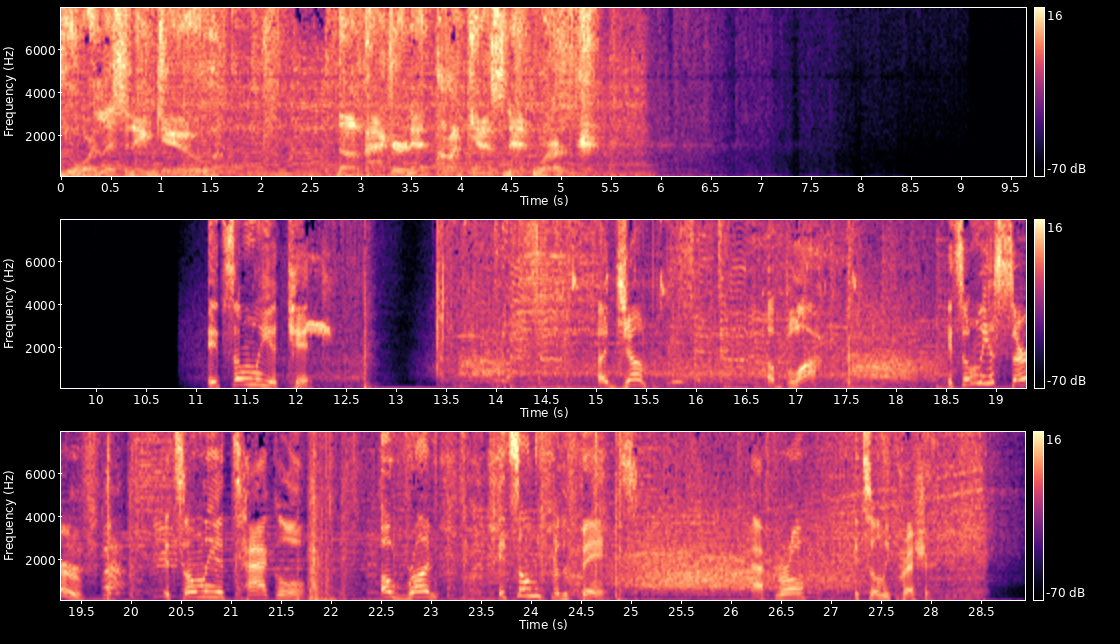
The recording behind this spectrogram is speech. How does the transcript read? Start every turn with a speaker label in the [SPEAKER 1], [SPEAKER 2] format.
[SPEAKER 1] You're listening to the Packernet Podcast Network.
[SPEAKER 2] It's only a kick, a jump, a block. It's only a serve. It's only a tackle, a run. It's only for the fans. After all, it's only pressure.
